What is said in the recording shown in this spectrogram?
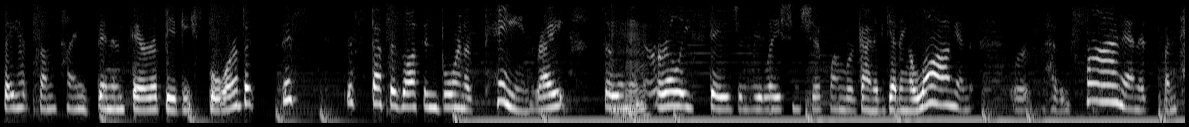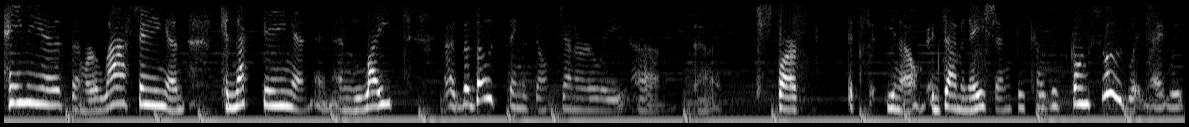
They have sometimes been in therapy before, but this this stuff is often born of pain, right? So mm-hmm. in an mm-hmm. early stage in relationship when we're kind of getting along and we're having fun and it's spontaneous and we're laughing and connecting and, and, and light, uh, but those things don't generally uh, uh, spark it's you know examination because it's going smoothly right we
